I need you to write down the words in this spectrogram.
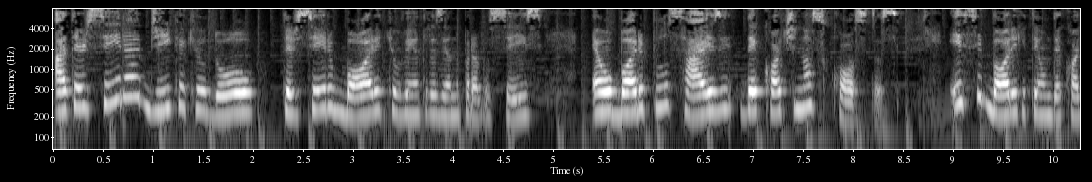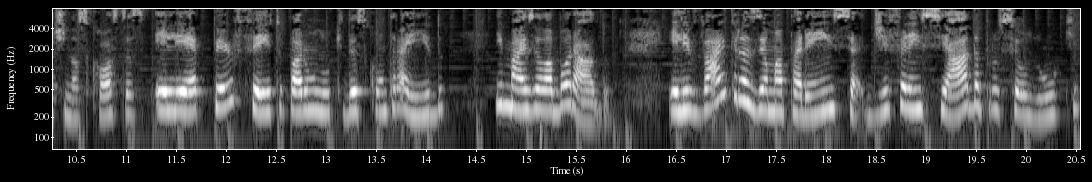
A terceira dica que eu dou, terceiro body que eu venho trazendo para vocês, é o body plus size decote nas costas. Esse body que tem um decote nas costas, ele é perfeito para um look descontraído e mais elaborado. Ele vai trazer uma aparência diferenciada para o seu look,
